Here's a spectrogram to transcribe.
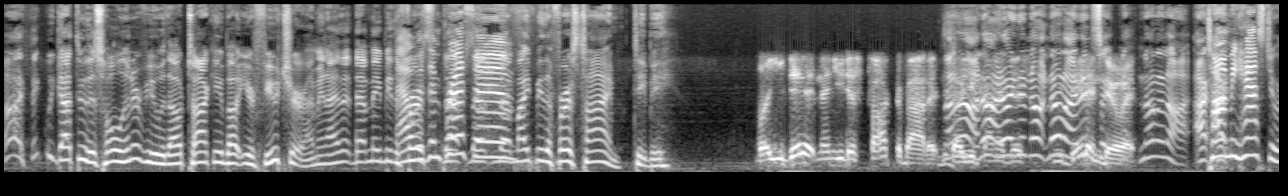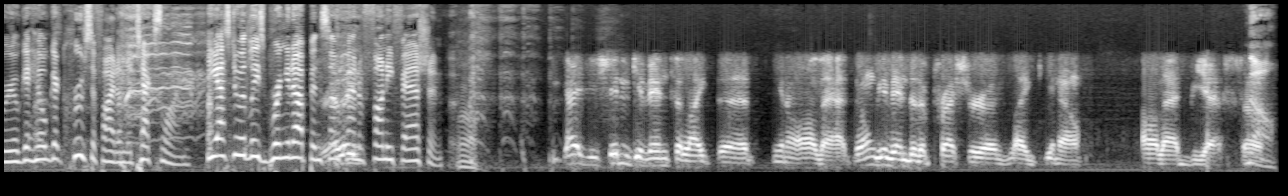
Well, I think we got through this whole interview without talking about your future. I mean, I, that may be the That first. was that- impressive. That, that might be the first time, TB. Well, you did it, and then you just talked about it. No, so no, no, kinda no, I just- didn't, no, no, you no, I didn't didn't say, do it. No, no, no. I, Tommy has to, or he'll get he'll get crucified on the text line. He has to at least bring it up in some kind of funny fashion. guys, you shouldn't give in to like the, you know, all that. Don't give in to the pressure of like, you know, all that BS. So, no,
